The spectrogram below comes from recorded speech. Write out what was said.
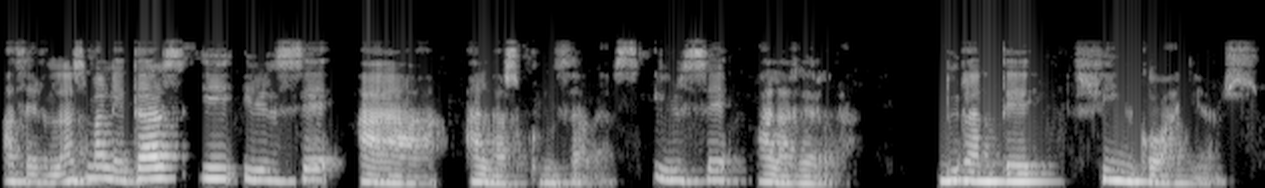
hacer las maletas y irse a, las cruzadas, irse a la guerra durante cinco años.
